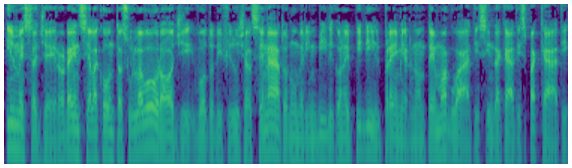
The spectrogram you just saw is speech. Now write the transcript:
Il messaggero, Renzi alla conta sul lavoro, oggi voto di fiducia al Senato, numeri in bilico nel PD, il Premier non temo agguati, sindacati spaccati,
